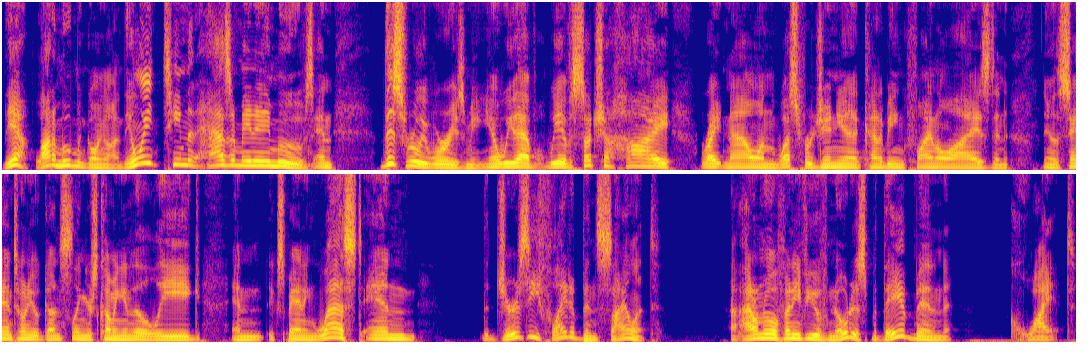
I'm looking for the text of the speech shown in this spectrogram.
yeah, a lot of movement going on. The only team that hasn't made any moves, and this really worries me. You know, we have we have such a high right now on West Virginia kind of being finalized, and you know the San Antonio Gunslingers coming into the league and expanding west, and the Jersey Flight have been silent. I don't know if any of you have noticed, but they have been quiet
